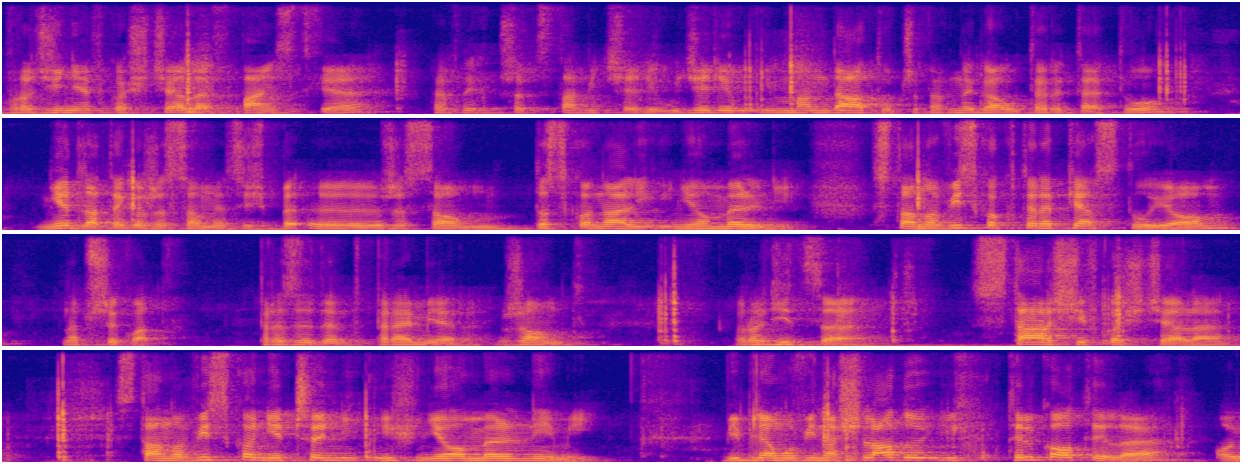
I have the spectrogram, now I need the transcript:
w rodzinie, w kościele, w państwie pewnych przedstawicieli, udzielił im mandatu czy pewnego autorytetu, nie dlatego, że są jacyś, y, że są doskonali i nieomylni. Stanowisko, które piastują, na przykład prezydent, premier, rząd, rodzice, starsi w kościele, stanowisko nie czyni ich nieomylnymi. Biblia mówi: naśladuj ich tylko o tyle, o,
